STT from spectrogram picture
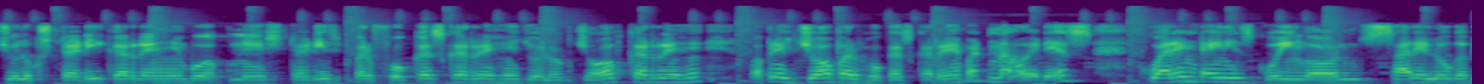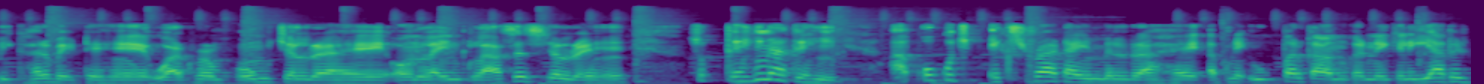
जो लोग स्टडी कर रहे हैं वो अपने स्टडीज़ पर फोकस कर रहे हैं जो लोग जॉब कर रहे हैं वो अपने जॉब पर फोकस कर रहे हैं। But now it is quarantine is going on सारे लोग अभी घर बैठे हैं वर्क फ्रॉम होम चल रहा है ऑनलाइन क्लासेस चल रहे हैं। सो so, कहीं ना कहीं आपको कुछ एक्स्ट्रा टाइम मिल रहा है अपने ऊपर काम करने के लिए या फिर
